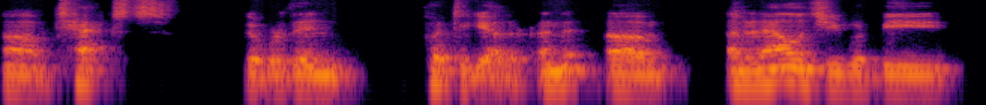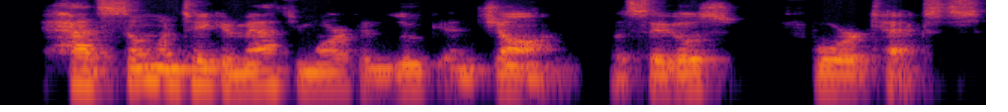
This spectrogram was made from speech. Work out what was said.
um, texts that were then put together. And um, an analogy would be had someone taken Matthew, Mark, and Luke and John, let's say those four texts,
